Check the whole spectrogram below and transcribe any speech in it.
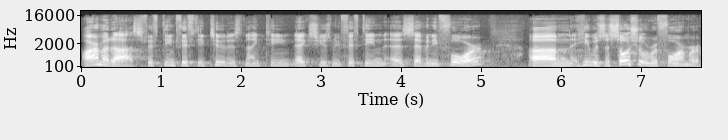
Amar-Das, 1552 to 19, excuse me, 1574, um, he was a social reformer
